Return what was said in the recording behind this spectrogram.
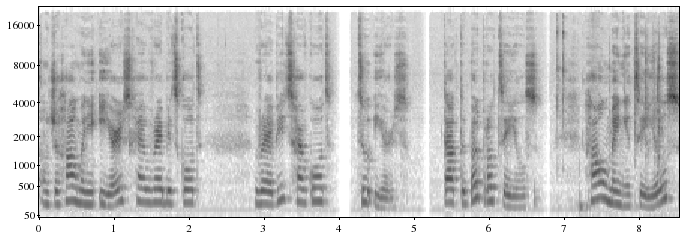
Отже, how many ears have rabbits got? Rabbits have got two ears. Так, тепер про tails. How many tails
